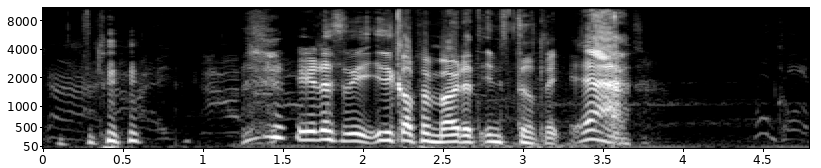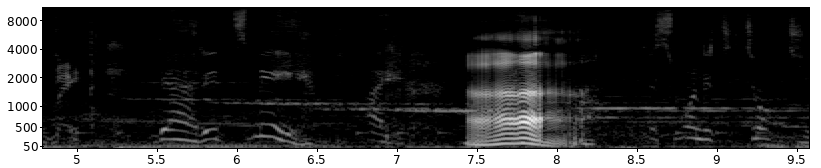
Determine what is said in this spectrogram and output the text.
dad. He just he got promoted instantly. Yeah. Who called me? Dad, it's me. I Ah. just wanted to talk to you.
